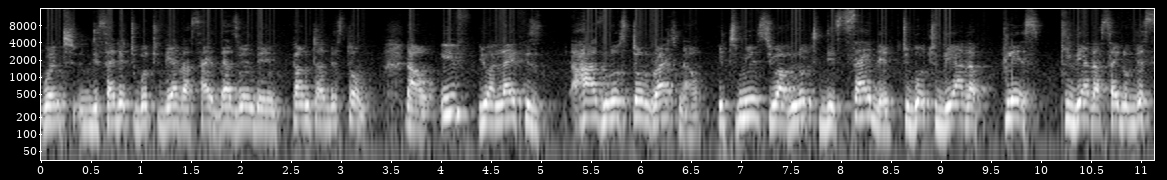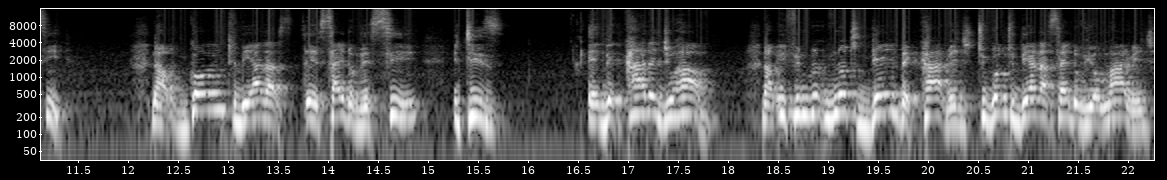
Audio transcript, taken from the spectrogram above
went decided to go to the other side, that's when they encountered the storm. Now, if your life is has no storm right now, it means you have not decided to go to the other place, to the other side of the sea. Now, going to the other uh, side of the sea, it is uh, the courage you have. Now, if you not gained the courage to go to the other side of your marriage,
